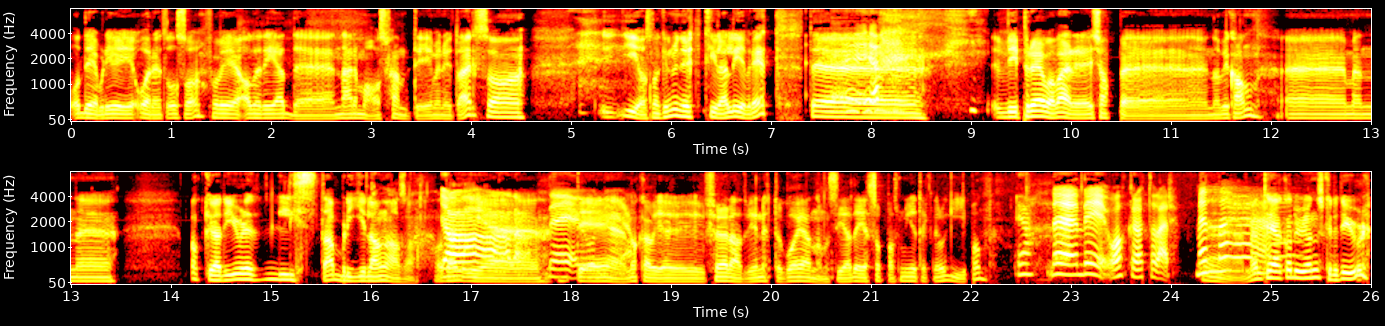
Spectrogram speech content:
Og det blir i årets også, for vi er allerede nærma oss 50 minutter. Så gi oss noen minutter til av livet ditt. Det, vi prøver å være kjappe når vi kan, eh, men eh, akkurat julelista blir lang, altså. Og Ja den da, er, det er Det er, ja. noe vi føler at vi er nødt til å gå gjennom, siden det er såpass mye teknologi på den. Ja, det, det er jo akkurat det der. Men, Eh, Men Thea, hva du ønsker deg til jul?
